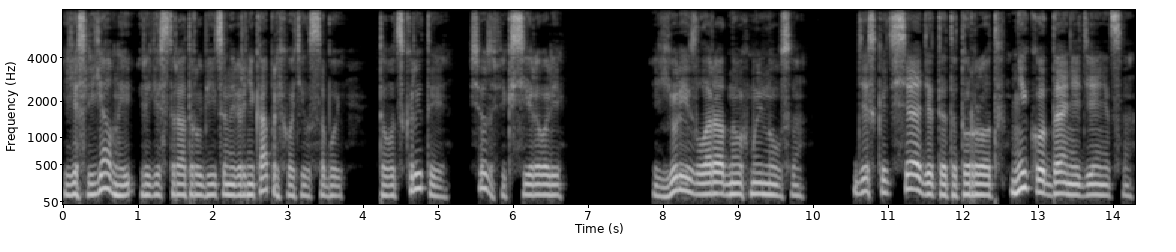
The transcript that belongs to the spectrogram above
если явный регистратор убийца наверняка прихватил с собой, то вот скрытые все зафиксировали. Юрий злорадно ухмыльнулся. Дескать, сядет этот урод, никуда не денется.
